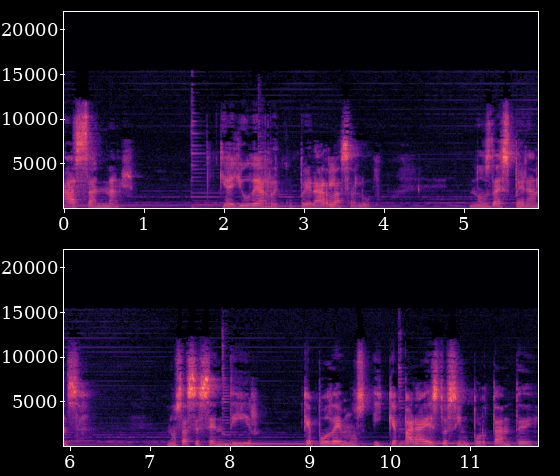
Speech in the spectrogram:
a sanar, que ayude a recuperar la salud. Nos da esperanza, nos hace sentir que podemos y que para esto es importante,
